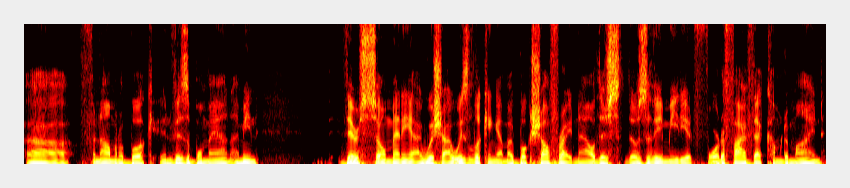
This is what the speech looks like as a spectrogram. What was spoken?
uh, phenomenal book, Invisible Man. I mean, there's so many. I wish I was looking at my bookshelf right now. There's those are the immediate four to five that come to mind.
